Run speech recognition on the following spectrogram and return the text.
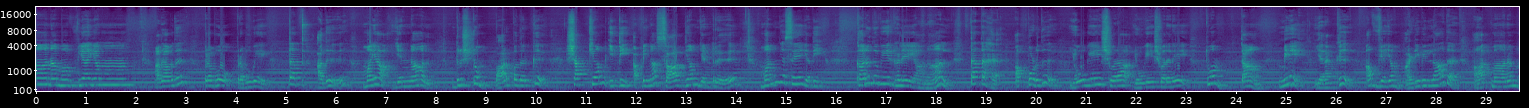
தர்ஷயாத்மானமவ்யயம் அதாவது பிரபோ பிரபுவே தத் அது மயா என்னால் திருஷ்டும் பார்ப்பதற்கு சக்கியம் இதி அப்படின்னா சாத்தியம் என்று மன்யசே யதி கருதுவீர்களேயானால் ததக அப்பொழுது யோகேஸ்வரா யோகேஸ்வரரே துவம் தாம் மே எனக்கு அவ்யயம் அழிவில்லாத ஆத்மானம்.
